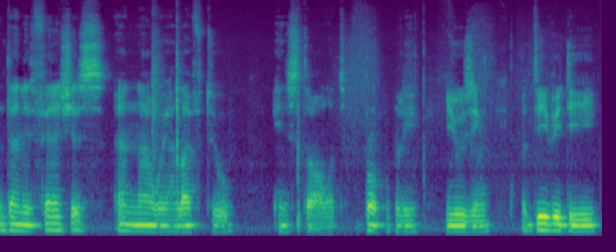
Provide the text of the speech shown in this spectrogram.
then it finishes, and now we have to install it properly using a DVD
